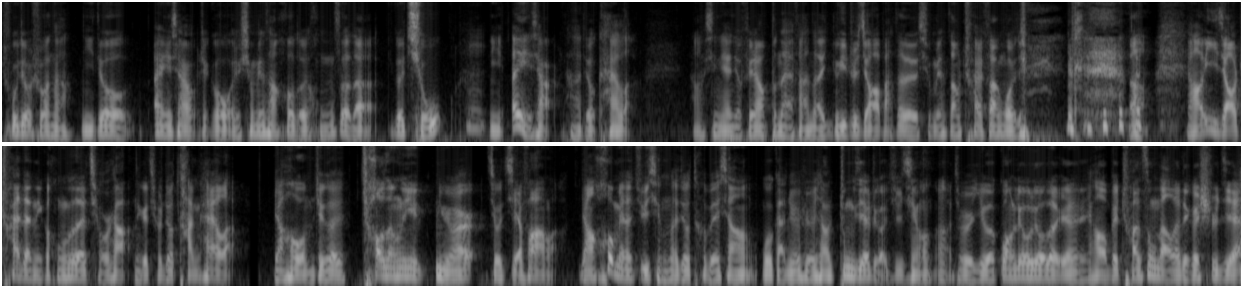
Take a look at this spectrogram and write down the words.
楚就说呢：“你就按一下我这个我休眠舱后的红色的一个球，嗯你摁一下它就开了。”然后新年就非常不耐烦的用一只脚把他的休眠舱踹翻过去，啊，然后一脚踹在那个红色的球上，那个球就弹开了。然后我们这个超能力女儿就解放了。然后后面的剧情呢，就特别像我感觉是像终结者剧情啊，就是一个光溜溜的人，然后被传送到了这个世界。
